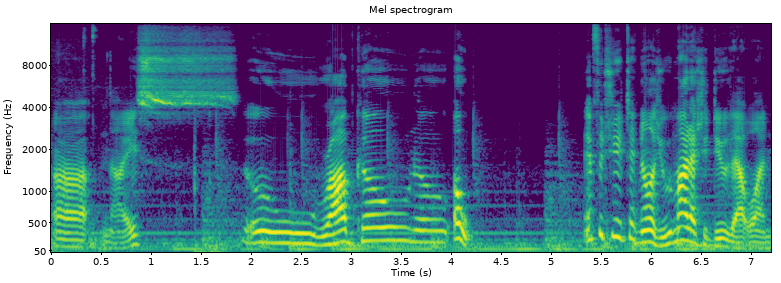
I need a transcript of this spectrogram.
Uh, nice. Oh, RobCo? No. Oh! Infantry technology. We might actually do that one.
